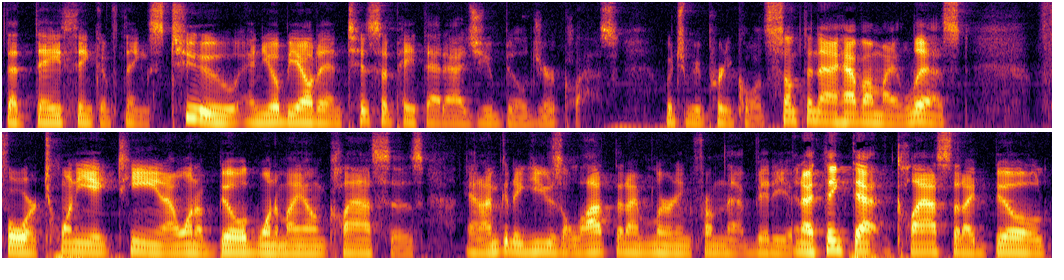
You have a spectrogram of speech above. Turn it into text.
that they think of things too, and you'll be able to anticipate that as you build your class, which would be pretty cool. It's something I have on my list for 2018, I want to build one of my own classes, and I'm going to use a lot that I'm learning from that video. And I think that class that I build,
